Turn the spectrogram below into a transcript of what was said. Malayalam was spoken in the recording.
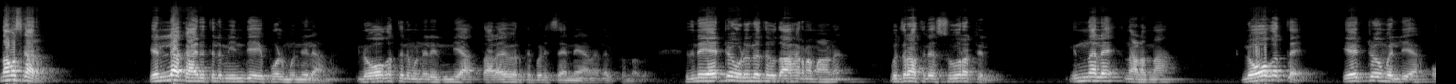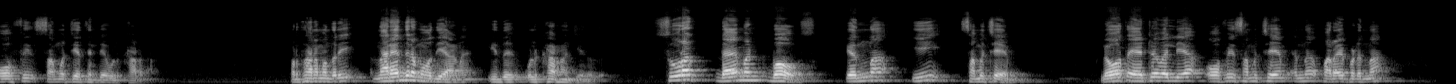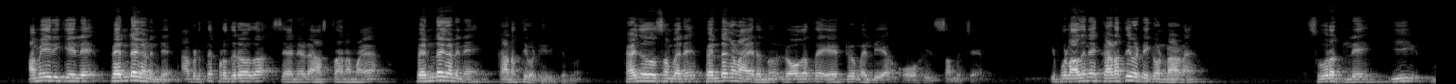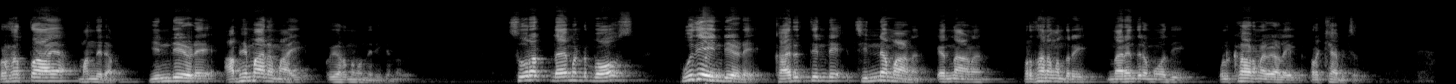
നമസ്കാരം. എല്ലാ കാര്യത്തിലും ഇന്ത്യ ഇപ്പോൾ മുന്നിലാണ്. ലോകത്തിന് മുന്നിൽ ഇന്ത്യ തല ഉയർത്തിപ്പിടിച്ച് തന്നെയാണ് നിൽക്കുന്നത്. ഇതിന്റെ ഏറ്റവും ഒടുവിലത്തെ ഉദാഹരണമാണ് ഗുജറാത്തിലെ സൂററ്റിൽ ഇന്നലെ നടന്ന ലോകത്തെ ഏറ്റവും വലിയ ഓഫീസ് സമുച്ചയത്തിന്റെ ഉദ്ഘാടനം. പ്രധാനമന്ത്രി നരേന്ദ്രമോദിയാണ് ഇത് ഉദ്ഘാടനം ചെയ്തത്. സൂറത്ത് ഡയമണ്ട് ബോക്സ് എന്ന ഈ സമുച്ചയം ലോകത്തെ ഏറ്റവും വലിയ ഓഫീസ് സമുച്ചയം എന്ന് പറയപ്പെടുന്ന അമേരിക്കയിലെ പെൻഡഗണിന്റെ അവിടുത്തെ പ്രതിരോധ സേനയുടെ ആസ്ഥാനമായ പെൻഡഗണിനെ കടത്തിവെട്ടിയിരിക്കുന്നു. കഴിഞ്ഞ ദിവസം വരെ പെൻഡഗണായിരുന്നു ലോകത്തെ ഏറ്റവും വലിയ ഓഫീസ് സമുച്ചയം. ഇപ്പോൾ അതിനെ കടത്തിവെട്ടിക്കൊണ്ടാണ് സൂറത്തിലെ ഈ ബൃഹത്തായ മന്ദിരം ഇന്ത്യയുടെ അഭിമാനമായി ഉയർന്നു വന്നിരിക്കുന്നത്. സൂറത്ത് ഡയമണ്ട് ബോക്സ് പുതിയ ഇന്ത്യയുടെ കരുത്തിന്റെ ചിഹ്നമാണ് എന്നാണ് പ്രധാനമന്ത്രി നരേന്ദ്രമോദി ഉദ്ഘാടന വേളയിൽ പ്രഖ്യാപിച്ചത്.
